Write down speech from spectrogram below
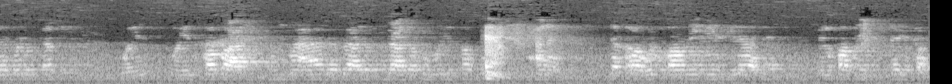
زمن الأكل وإن قطع ثم عاد بعد بعد الفصل حنث القاضي في خلافه في القطع السرقة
